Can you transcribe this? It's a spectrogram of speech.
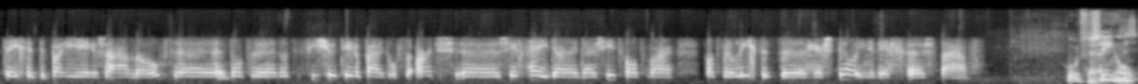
tegen de barrières aanloopt. Dat, dat de fysiotherapeut of de arts zegt... hé, hey, daar, daar zit wat waar wat wellicht het herstel in de weg staat. Kort van Singel, dus,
